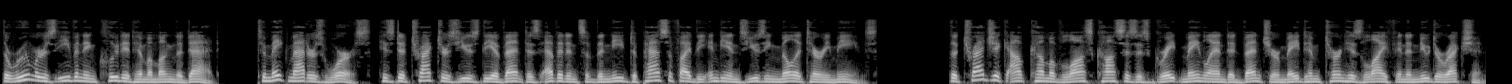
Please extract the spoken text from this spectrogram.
The rumors even included him among the dead. To make matters worse, his detractors used the event as evidence of the need to pacify the Indians using military means. The tragic outcome of Las Casas's great mainland adventure made him turn his life in a new direction.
